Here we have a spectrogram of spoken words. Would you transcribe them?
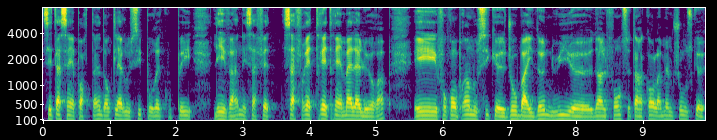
c'est assez important. Donc, la Russie pourrait couper les vannes et ça, fait, ça ferait très, très mal à l'Europe. Et il faut comprendre aussi que Joe Biden, lui, euh, dans le fond, c'est encore la même chose que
